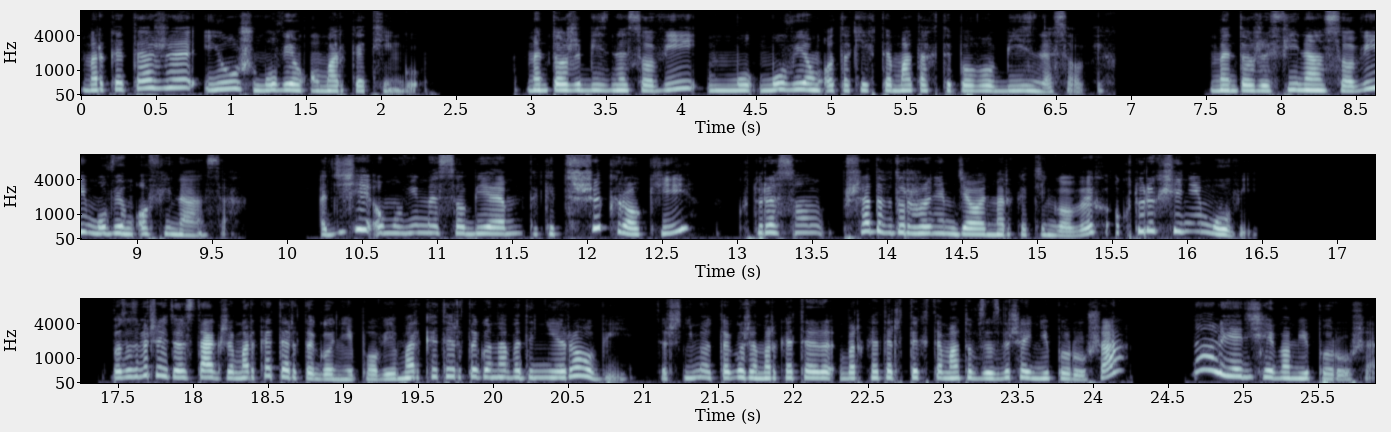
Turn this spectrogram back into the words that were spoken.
marketerzy już mówią o marketingu. Mentorzy biznesowi mówią o takich tematach typowo biznesowych. Mentorzy finansowi mówią o finansach. A dzisiaj omówimy sobie takie trzy kroki, które są przed wdrożeniem działań marketingowych, o których się nie mówi. Bo zazwyczaj to jest tak, że marketer tego nie powie, marketer tego nawet nie robi. Zacznijmy od tego, że marketer, marketer tych tematów zazwyczaj nie porusza, no ale ja dzisiaj Wam je poruszę.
